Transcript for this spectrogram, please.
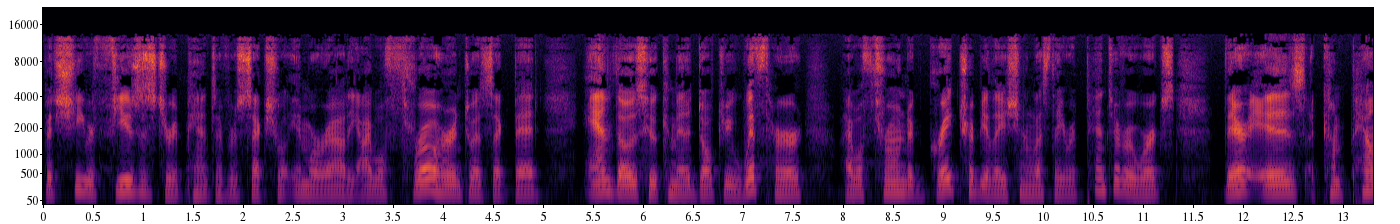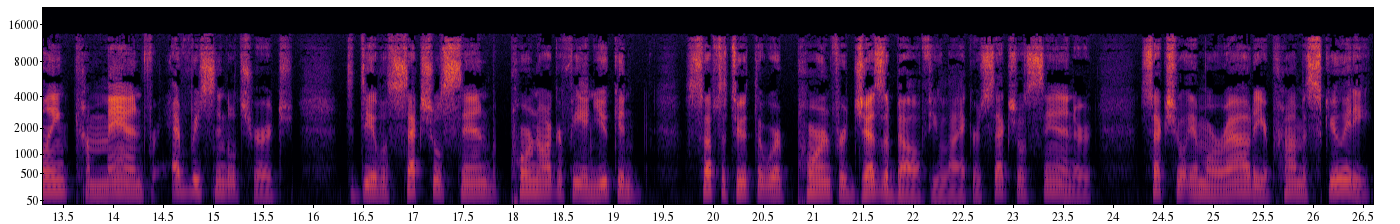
but she refuses to repent of her sexual immorality. I will throw her into a sick bed, and those who commit adultery with her I will throw into great tribulation unless they repent of her works. There is a compelling command for every single church to deal with sexual sin, with pornography, and you can substitute the word porn for Jezebel if you like, or sexual sin, or sexual immorality, or promiscuity.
